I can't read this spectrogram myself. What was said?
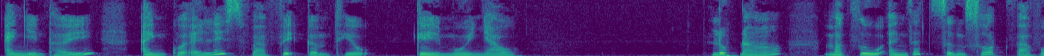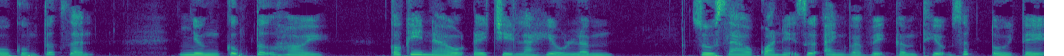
Anh nhìn thấy ảnh của Alice và vị cẩm thiệu kề môi nhau. Lúc đó, mặc dù anh rất sừng sốt và vô cùng tức giận, nhưng cũng tự hỏi, có khi nào đây chỉ là hiểu lầm dù sao quan hệ giữa anh và vị cẩm thiệu rất tồi tệ.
